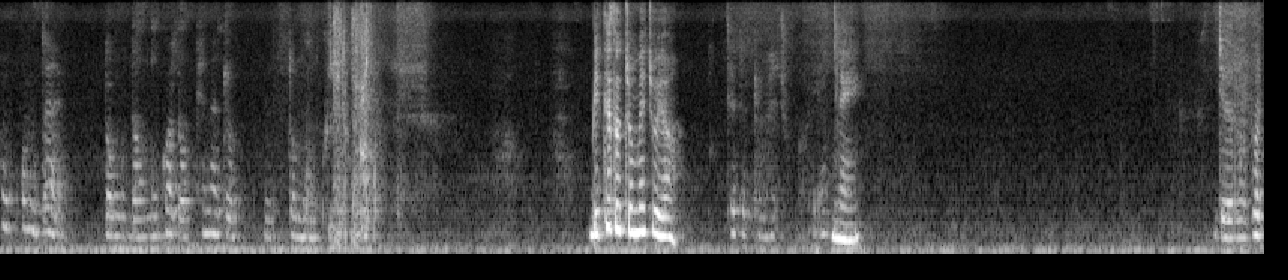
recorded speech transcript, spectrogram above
할 건데 너무 나무가 옆에는 좀 너무 그렇다. 밑에도 좀 해줘요. 밑에도 좀 해줄까요? 네. 이제 여러분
